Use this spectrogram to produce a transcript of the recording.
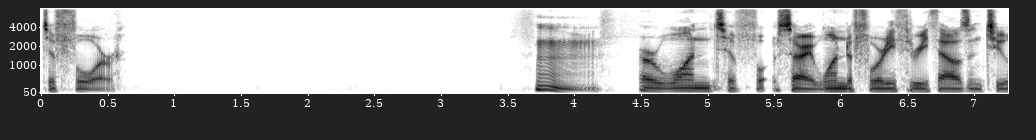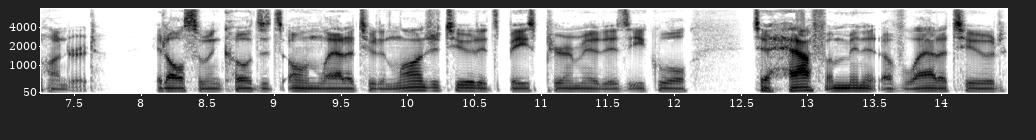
to four, Hmm. or one to four. Sorry, one to forty-three thousand two hundred. It also encodes its own latitude and longitude. Its base pyramid is equal to half a minute of latitude.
